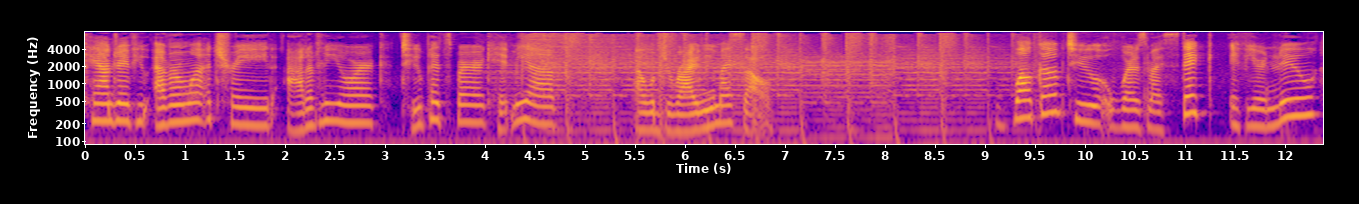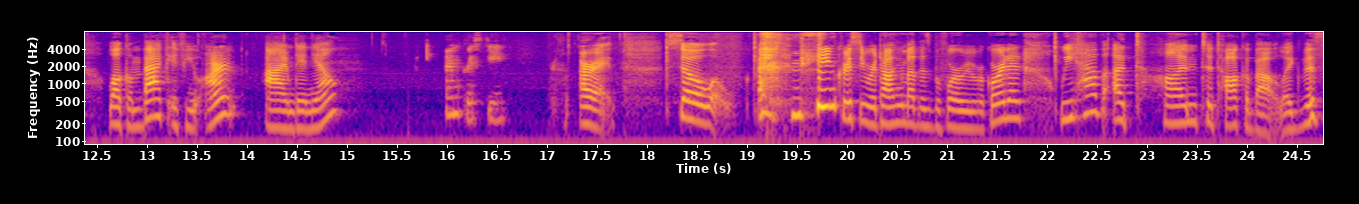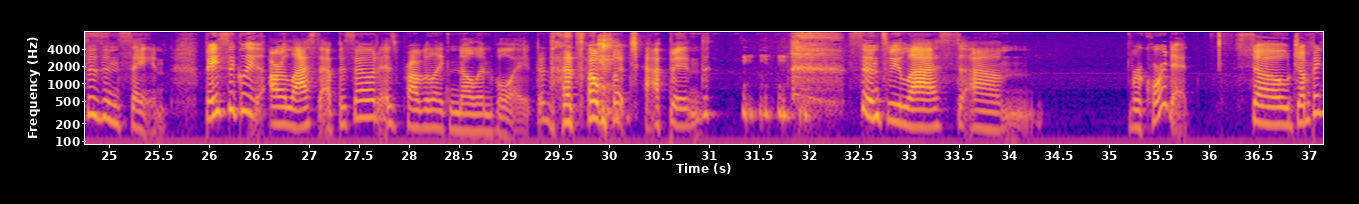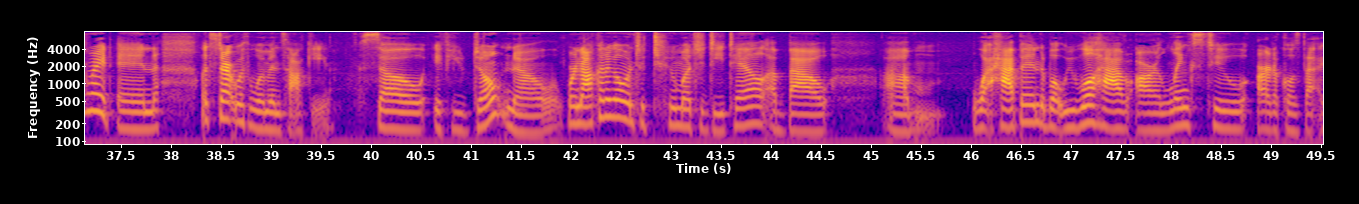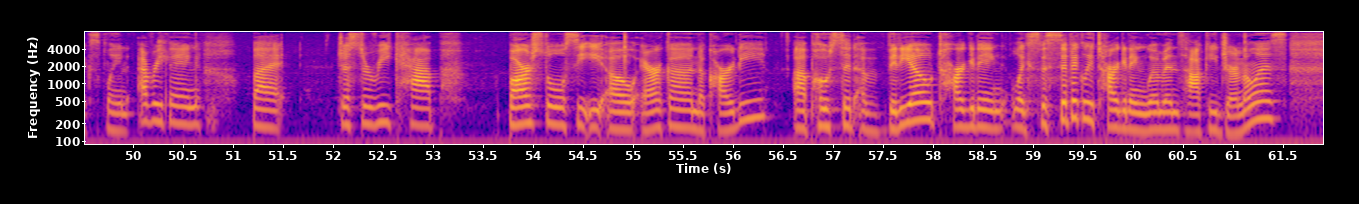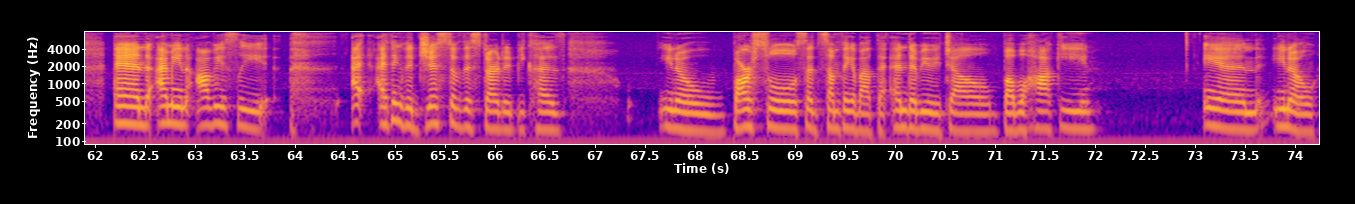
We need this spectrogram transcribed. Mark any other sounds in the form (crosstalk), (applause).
K'Andre, if you ever want a trade out of New York to Pittsburgh, hit me up. I will drive you myself. Welcome to Where's My Stick? If you're new, welcome back. If you aren't, I'm Danielle. I'm Christy. All right. So, (laughs) me and Christy were talking about this before we recorded. We have a ton to talk about. Like, this is insane. Basically, our last episode is probably like null and void. (laughs) That's how much (laughs) happened since we last um, recorded. So, jumping right in, let's start with women's hockey. So, if you don't know, we're not going to go into too much detail about um, what happened, but we will have our links to articles that explain everything. But just to recap, Barstool CEO Erica Naccardi uh, posted a video targeting, like specifically targeting women's hockey journalists. And I mean, obviously, I, I think the gist of this started because, you know, Barstool said something about the NWHL bubble hockey. And, you know,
